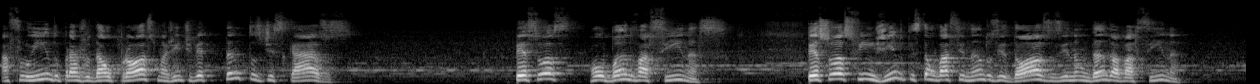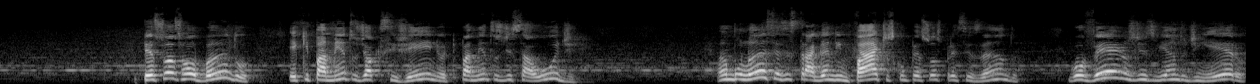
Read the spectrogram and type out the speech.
afluindo para ajudar o próximo, a gente vê tantos descasos. Pessoas roubando vacinas, pessoas fingindo que estão vacinando os idosos e não dando a vacina, pessoas roubando equipamentos de oxigênio, equipamentos de saúde ambulâncias estragando empates com pessoas precisando, governos desviando dinheiro.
